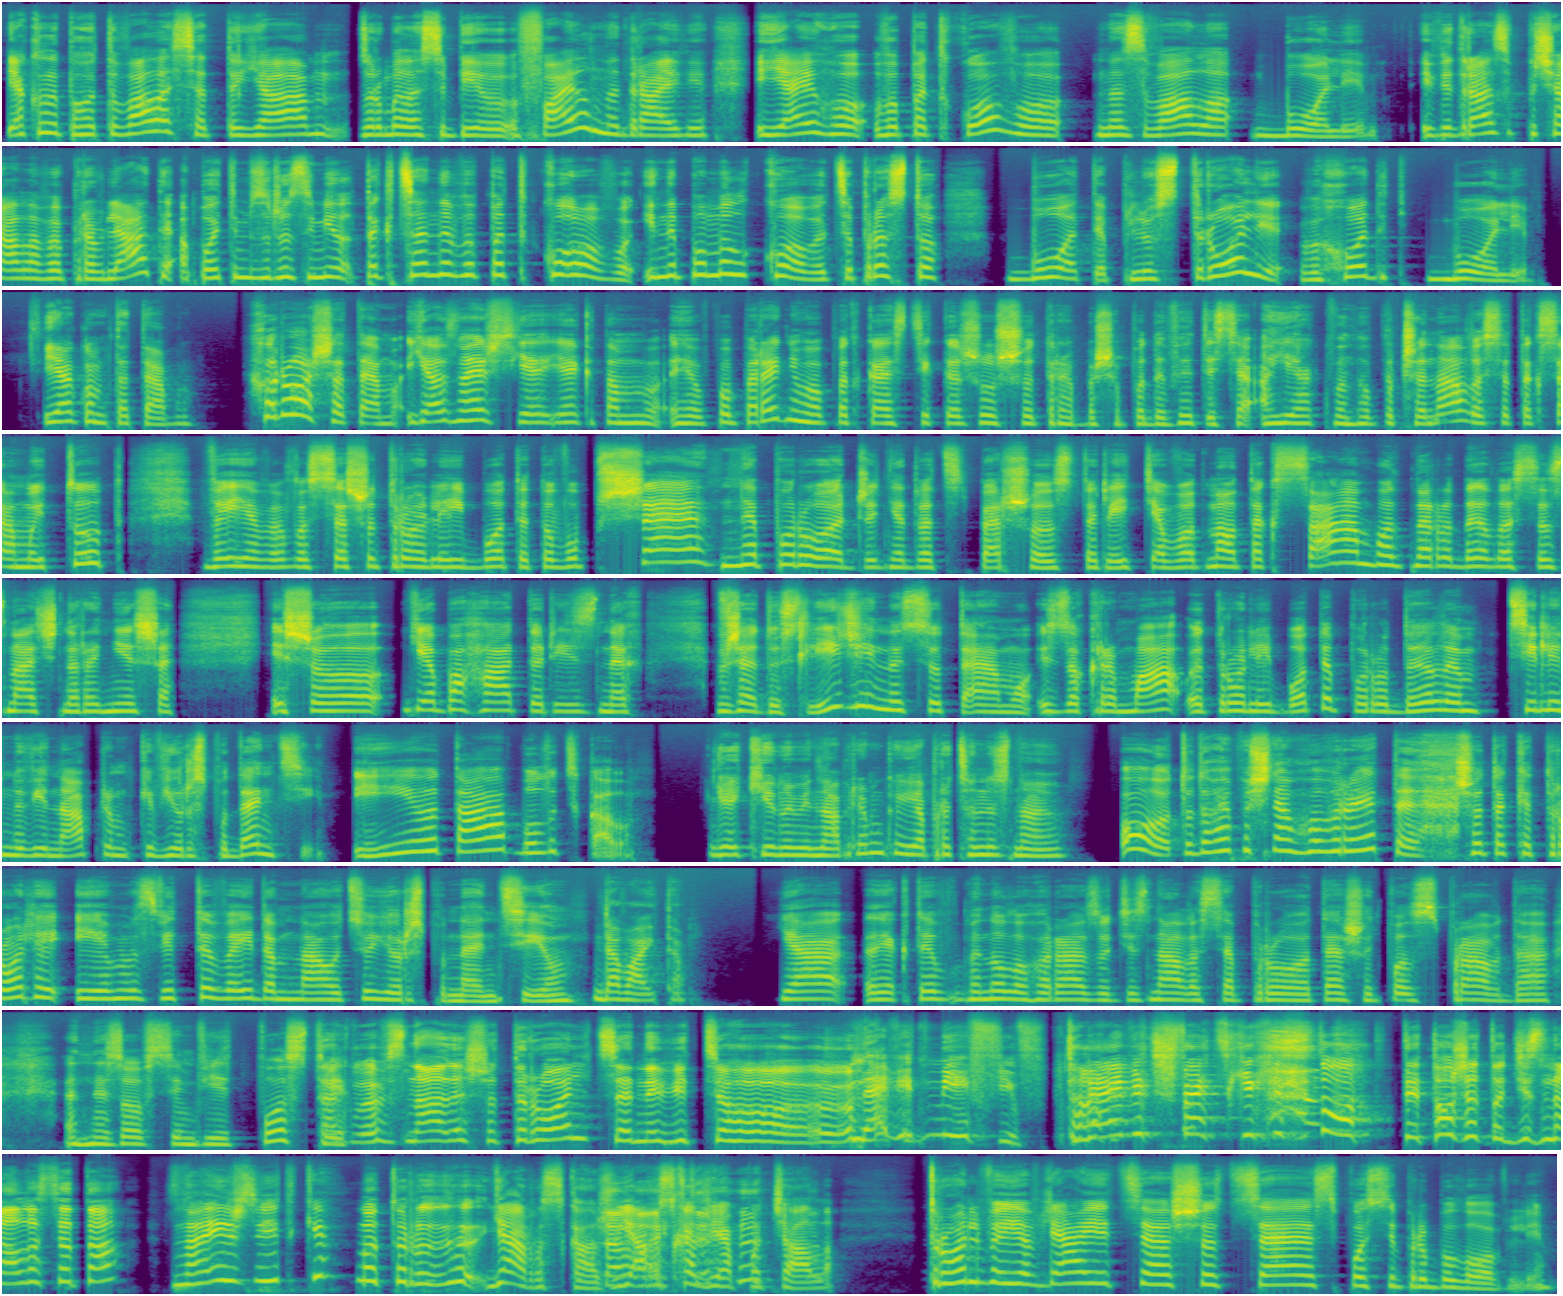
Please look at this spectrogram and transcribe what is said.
Я коли поготувалася, то я зробила собі файл на драйві, і я його випадково назвала болі. І відразу почала виправляти, а потім зрозуміла, так це не випадково і не помилково. Це просто боти плюс тролі виходить болі. Як вам та тема? Хороша тема. Я знаєш, я як там в попередньому подкасті кажу, що треба ще подивитися, а як воно починалося. Так само і тут виявилося, що тролі і боти то взагалі не породження 21 століття. Воно так само народилося значно раніше, і що є багато різних вже досліджень на цю тему. І, зокрема, тролі і боти породили цілі нові напрямки в юриспруденції. І та було цікаво. Які нові напрямки? Я про це не знаю. О, то давай почнемо говорити, що таке тролі, і ми звідти вийдемо на оцю юриспонденцію. Давайте. Я, як ти минулого разу дізналася про те, що посправда не зовсім від посту. Так, ви знали, що троль це не від цього не від міфів, так. не від шведських істот. Ти теж то дізналася, та? Знаєш звідки? Ну то я розкажу. Давайте. Я розкажу, я почала. Троль виявляється, що це спосіб риболовлі.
